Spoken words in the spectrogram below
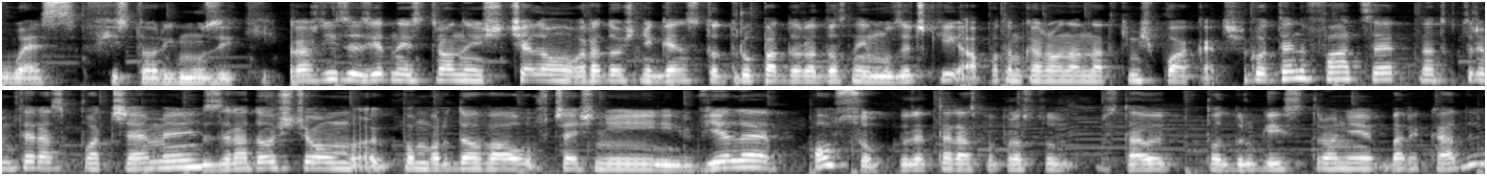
łez w historii muzyki. Strażnicy z jednej strony ścielą radośnie gęsto trupa do radosnej muzyczki, a potem każą nam nad kimś płakać. Tylko ten facet, nad którym teraz płaczemy, z radością e, pomordował wcześniej wiele osób, które teraz po prostu stały po drugiej stronie barykady.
